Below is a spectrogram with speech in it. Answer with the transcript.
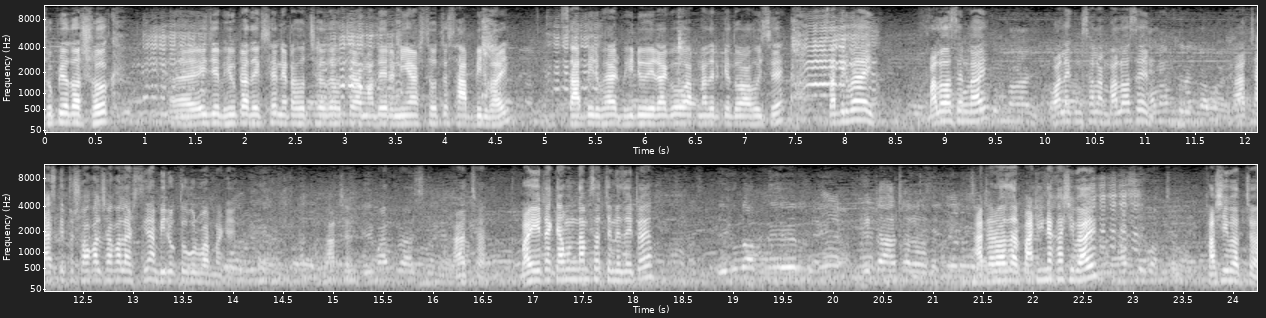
সুপ্রিয় দর্শক এই যে ভিউটা দেখছেন এটা হচ্ছে হচ্ছে আমাদের নিয়ে আসছে হচ্ছে সাব্বির ভাই। সাব্বির ভাইয়ের ভিডিও এর আগেও আপনাদেরকে দেওয়া হয়েছে। সাব্বির ভাই ভালো আছেন ভাই? ওয়ালাইকুম সালাম, ভালো আছেন? আচ্ছা আজকে একটু সকাল সকাল আসছি হ্যাঁ বিরক্ত করব আপনাকে। আচ্ছা। আচ্ছা। ভাই, এটা কেমন দাম চাচ্ছেন যে এটা? আঠারো হাজার। পাঠি না খাসি ভাই? খাসি বাচ্চা।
